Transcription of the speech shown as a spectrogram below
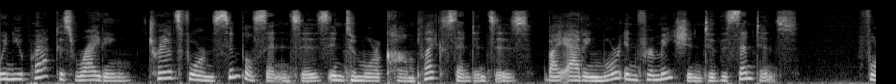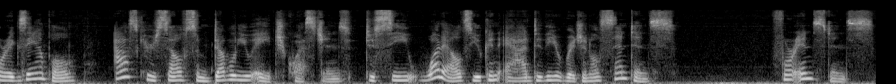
When you practice writing, transform simple sentences into more complex sentences by adding more information to the sentence. For example, ask yourself some WH questions to see what else you can add to the original sentence. For instance,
